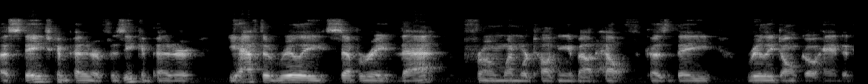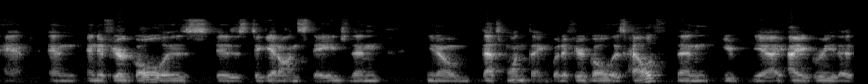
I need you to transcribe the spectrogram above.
a stage competitor, physique competitor, you have to really separate that from when we're talking about health because they really don't go hand in hand. And, and if your goal is, is to get on stage, then, you know, that's one thing. But if your goal is health, then you, yeah, I, I agree that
